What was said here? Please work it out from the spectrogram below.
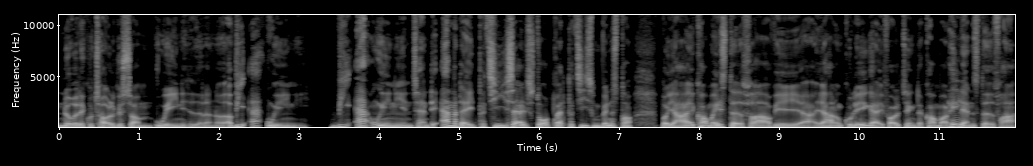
noget, der kunne tolkes som uenighed eller noget. Og vi er uenige. Vi er uenige internt. Det er man da i et parti, især et stort bredt parti som Venstre, hvor jeg kommer et sted fra, og vi, jeg har nogle kollegaer i Folketinget, der kommer et helt andet sted fra,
